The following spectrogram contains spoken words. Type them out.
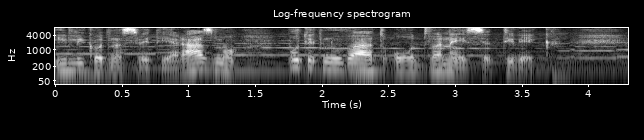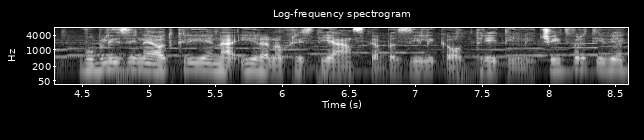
и ликот на Свети Еразмо, потекнуваат од 12 век. Во близина е откриена иранохристијанска базилика од 3 или 4 век,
